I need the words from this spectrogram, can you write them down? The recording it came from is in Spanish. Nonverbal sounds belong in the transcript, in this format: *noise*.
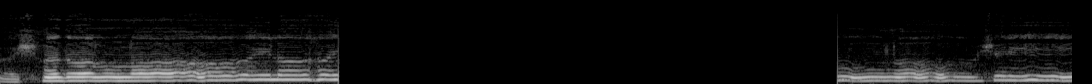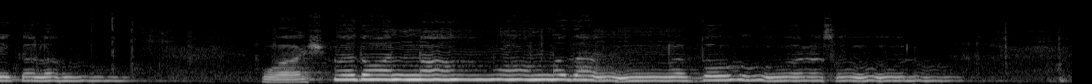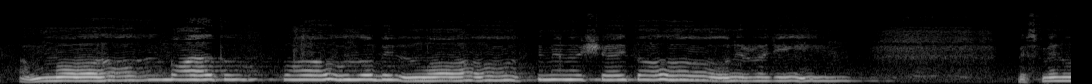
أشهد أن لا إله إلا لا شريك له وأشهد أن بسم الله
